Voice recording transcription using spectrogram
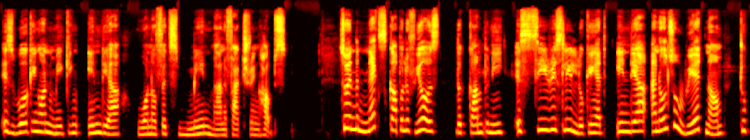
is working on making India one of its main manufacturing hubs. So, in the next couple of years, the company is seriously looking at India and also Vietnam to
